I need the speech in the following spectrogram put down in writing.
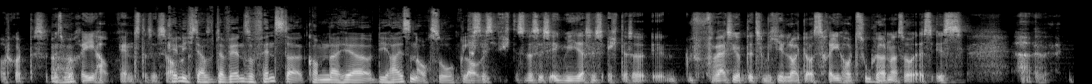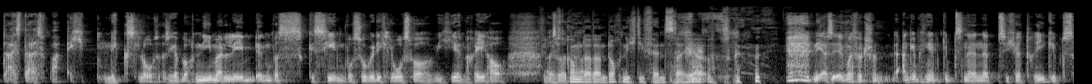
Oh Gott, das, das du Rehau kennst, das ist auch. Kenn ich, da, da werden so Fenster kommen daher, die heißen auch so, glaube ich. Ist echt, das, das ist irgendwie, das ist echt, also ich weiß nicht, ob da ziemlich viele Leute aus Rehau zuhören, also es ist, äh, da ist, da ist, war echt nix los. Also ich habe noch nie in meinem Leben irgendwas gesehen, wo so wenig los war wie hier in Rehau. Vielleicht also, kommen da, da dann doch nicht die Fenster her. nee, also irgendwas wird schon, angeblich gibt es eine, eine Psychiatrie, gibt es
